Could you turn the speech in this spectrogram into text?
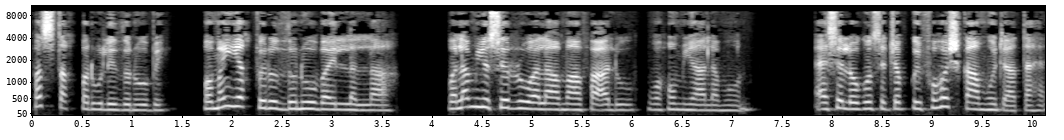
فس تخر النوب و میں یکفر اللہ ولم یسر علامہ فعلو وہم یا لمون ایسے لوگوں سے جب کوئی فوش کام ہو جاتا ہے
